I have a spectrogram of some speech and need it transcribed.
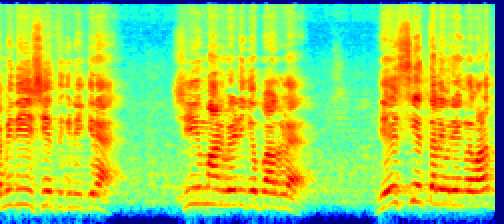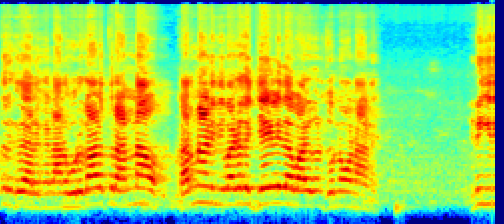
தமிழ் தேசியத்துக்கு நிற்கிறேன் சீமான் வேடிக்கை பார்க்கல. தேசிய தலைவர் எங்களை வளர்த்துருக்கிறாருங்க. நான் ஒரு காலத்தில் அண்ணா கருணாநிதி வாழ்க ஜெயலலிதா வாழ்கன்னு சொன்னவன் நான். இன்னைக்கு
